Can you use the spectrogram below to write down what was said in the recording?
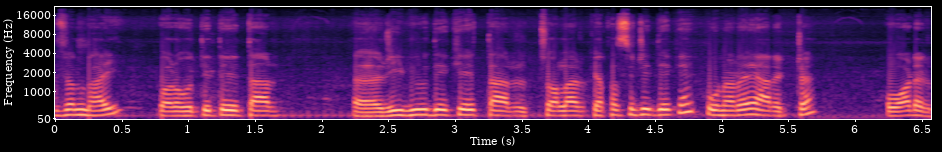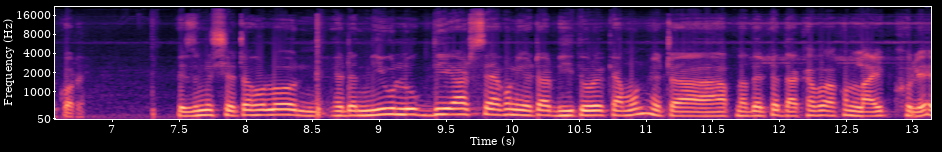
একজন ভাই, পরবর্তীতে তার রিভিউ দেখে, তার চলার ক্যাপাসিটি দেখে পুনরায় আরেকটা অর্ডার করে। এই জন্য সেটা হলো, এটা নিউ লুক দিয়ে আসছে এখন, এটার ভিতরে কেমন, এটা আপনাদেরকে দেখাবো এখন লাইট খুলে।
